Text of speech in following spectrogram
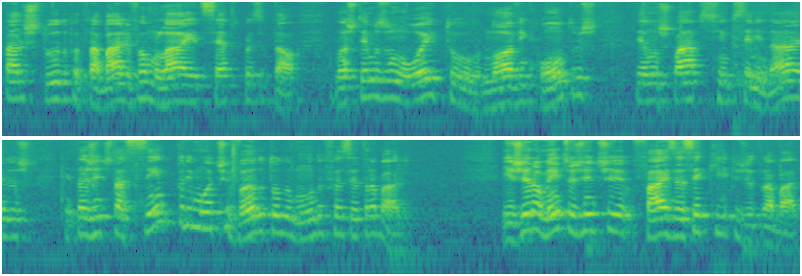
para o estudo, para o trabalho, vamos lá, etc. Coisa e tal. Nós temos um oito, nove encontros, temos quatro, cinco seminários, então a gente está sempre motivando todo mundo a fazer trabalho. E geralmente a gente faz as equipes de trabalho.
